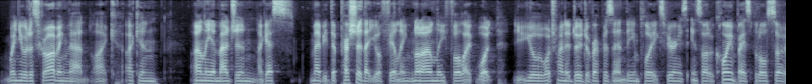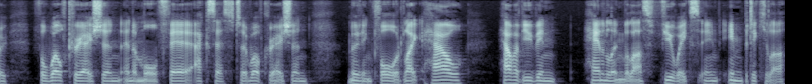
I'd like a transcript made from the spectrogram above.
When you were describing that, like I can only imagine, I guess, maybe the pressure that you're feeling, not only for like what you're trying to do to represent the employee experience inside of Coinbase, but also for wealth creation and a more fair access to wealth creation moving forward. Like how how have you been handling the last few weeks in in particular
